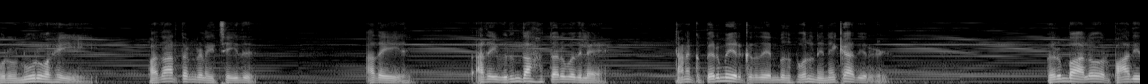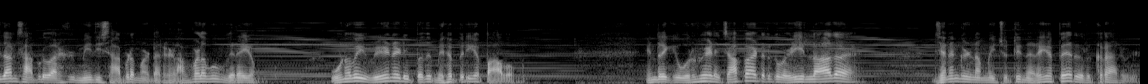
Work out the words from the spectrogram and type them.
ஒரு நூறு வகை பதார்த்தங்களை செய்து அதை அதை விருந்தாக தருவதிலே தனக்கு பெருமை இருக்கிறது என்பது போல் நினைக்காதீர்கள். பெரும்பாலும் ஒரு பாதி தான் சாப்பிடுவார்கள் மீதி சாப்பிட மாட்டார்கள். அவ்வளவும் விரயம். உணவை வீணடிப்பது மிகப்பெரிய பாவம். இன்றைக்கு ஒருவேளை சாப்பாட்டிற்கு வழி இல்லாத ஜனங்கள் நம்மை சுற்றி நிறைய பேர் இருக்கிறார்கள்.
